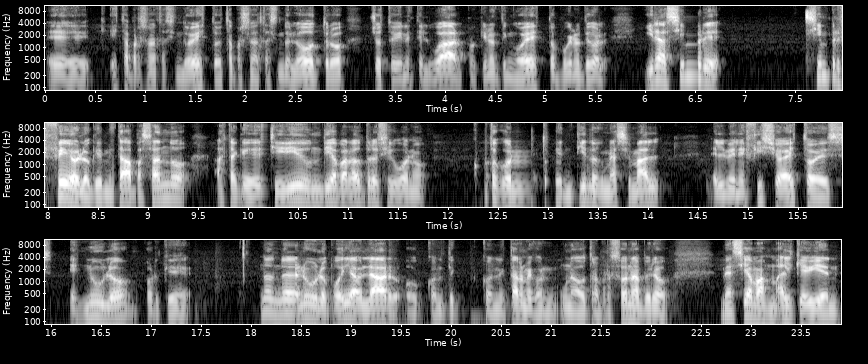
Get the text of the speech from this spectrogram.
eh, esta persona está haciendo esto, esta persona está haciendo lo otro, yo estoy en este lugar, ¿por qué no tengo esto? ¿Por qué no tengo...? Y era siempre, siempre feo lo que me estaba pasando hasta que decidí de un día para otro decir, bueno, con esto, entiendo que me hace mal, el beneficio a esto es, es nulo, porque no, era nulo, podía hablar o conectarme con una otra persona, pero me hacía más mal que bien.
